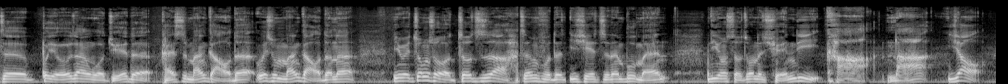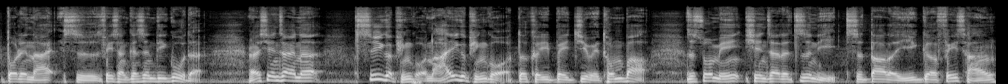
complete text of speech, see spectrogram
这不由让我觉得还是蛮搞的。为什么蛮搞的呢？因为众所周知啊，政府的一些职能部门利用手中的权力。卡拿药多年来是非常根深蒂固的，而现在呢，吃一个苹果拿一个苹果都可以被纪委通报，这说明现在的治理是到了一个非常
